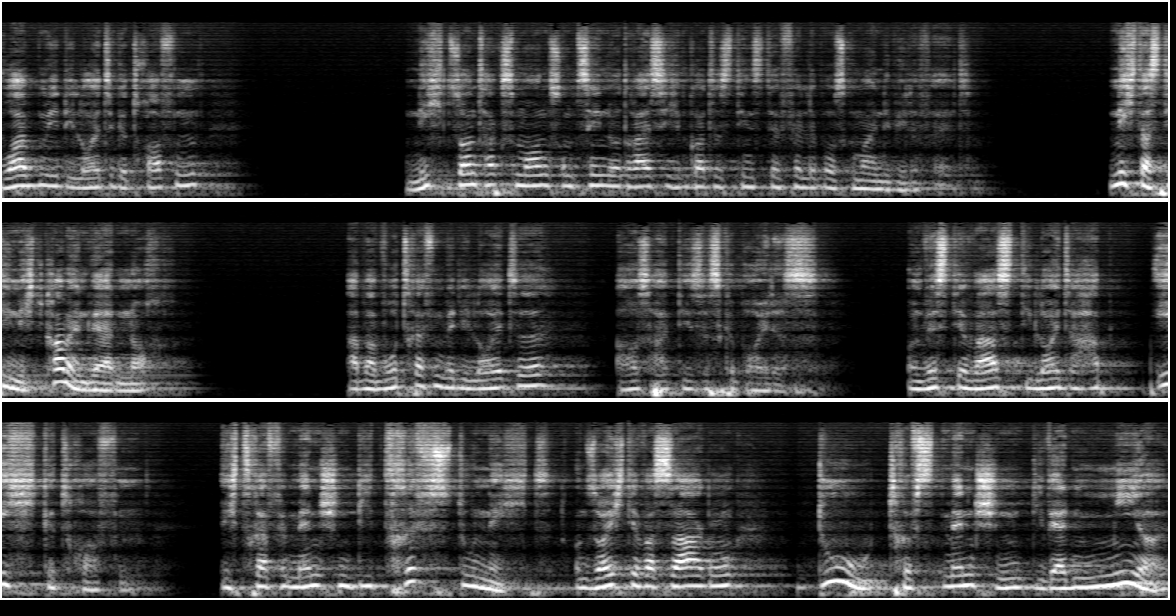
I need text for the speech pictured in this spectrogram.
wo haben wir die Leute getroffen? Nicht sonntags morgens um 10.30 Uhr im Gottesdienst der Philippus-Gemeinde Bielefeld. Nicht, dass die nicht kommen werden noch. Aber wo treffen wir die Leute? Außerhalb dieses Gebäudes. Und wisst ihr was? Die Leute habe ich getroffen. Ich treffe Menschen, die triffst du nicht. Und soll ich dir was sagen? Du triffst Menschen, die werden mir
